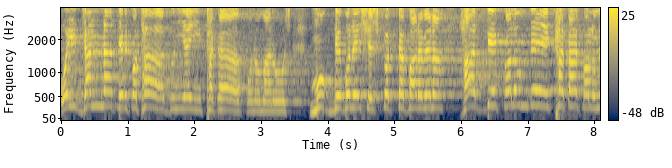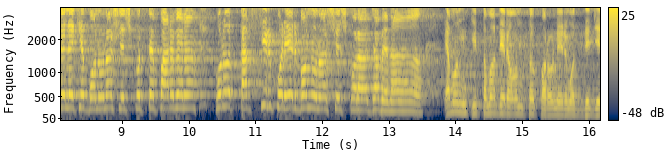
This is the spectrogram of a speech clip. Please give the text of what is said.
ওই জান্নাতের কথা দুনিয়ায় থাকা কোনো মানুষ মুখ দিয়ে বলে শেষ করতে পারবে না। হাত দিয়ে কলম দিয়ে খাতা কলমে লেখে বর্ণনা শেষ করতে পারবে না। কোনো তাফসির পরের বর্ণনা শেষ করা যাবে না। এমনকি তোমাদের অন্তকরণের মধ্যে যে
